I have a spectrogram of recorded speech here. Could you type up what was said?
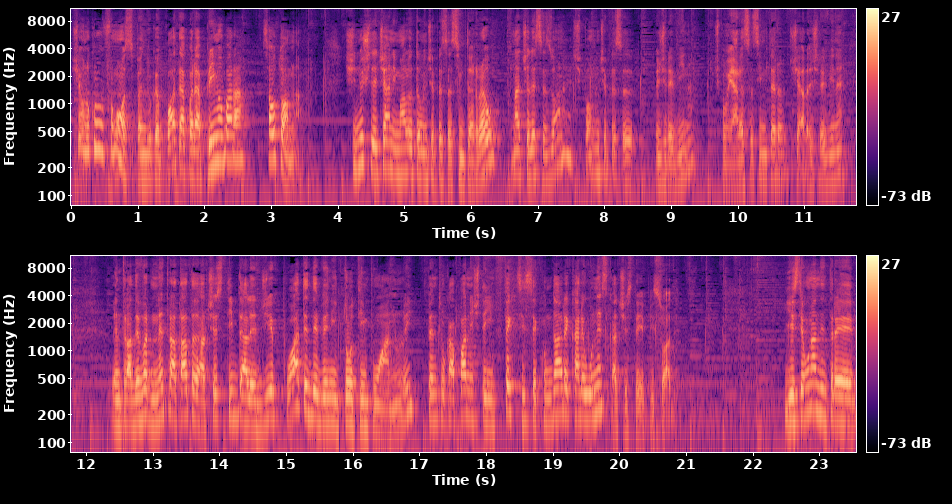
Și e un lucru frumos, pentru că poate apărea primăvara sau toamna. Și nu știu de ce animalul tău începe să simtă rău în acele sezoane și pe începe să își revină și pe iară să simte rău și iară își revine. Într-adevăr, netratată, acest tip de alergie poate deveni tot timpul anului pentru că apar niște infecții secundare care unesc aceste episoade. Este una dintre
